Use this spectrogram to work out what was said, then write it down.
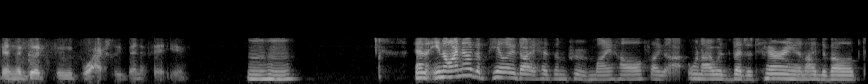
than the good food will actually benefit you. Mhm. And you know, I know the paleo diet has improved my health. Like when I was vegetarian, I developed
